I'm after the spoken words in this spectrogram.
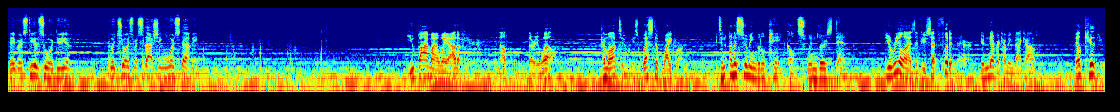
Favor steel sword, do you? Good choice for slashing or stabbing. You buy my way out of here, and I'll... Very well. Kematu is west of Whiterun. It's an unassuming little cave called Swindler's Den. You realize if you set foot in there, you're never coming back out? They'll kill you.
